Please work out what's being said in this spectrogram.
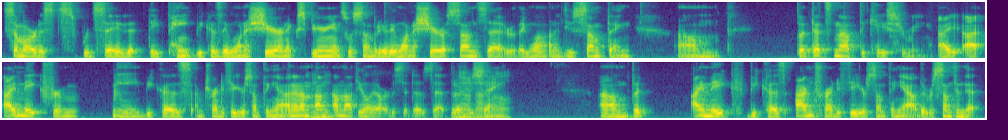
some artists would say that they paint because they want to share an experience with somebody, or they want to share a sunset, or they want to do something. Um, but that's not the case for me. I, I, I, make for me because I'm trying to figure something out, and I'm, mm-hmm. I'm, I'm, not the only artist that does that. But no, I'm just saying. Um, but I make because I'm trying to figure something out. There was something that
